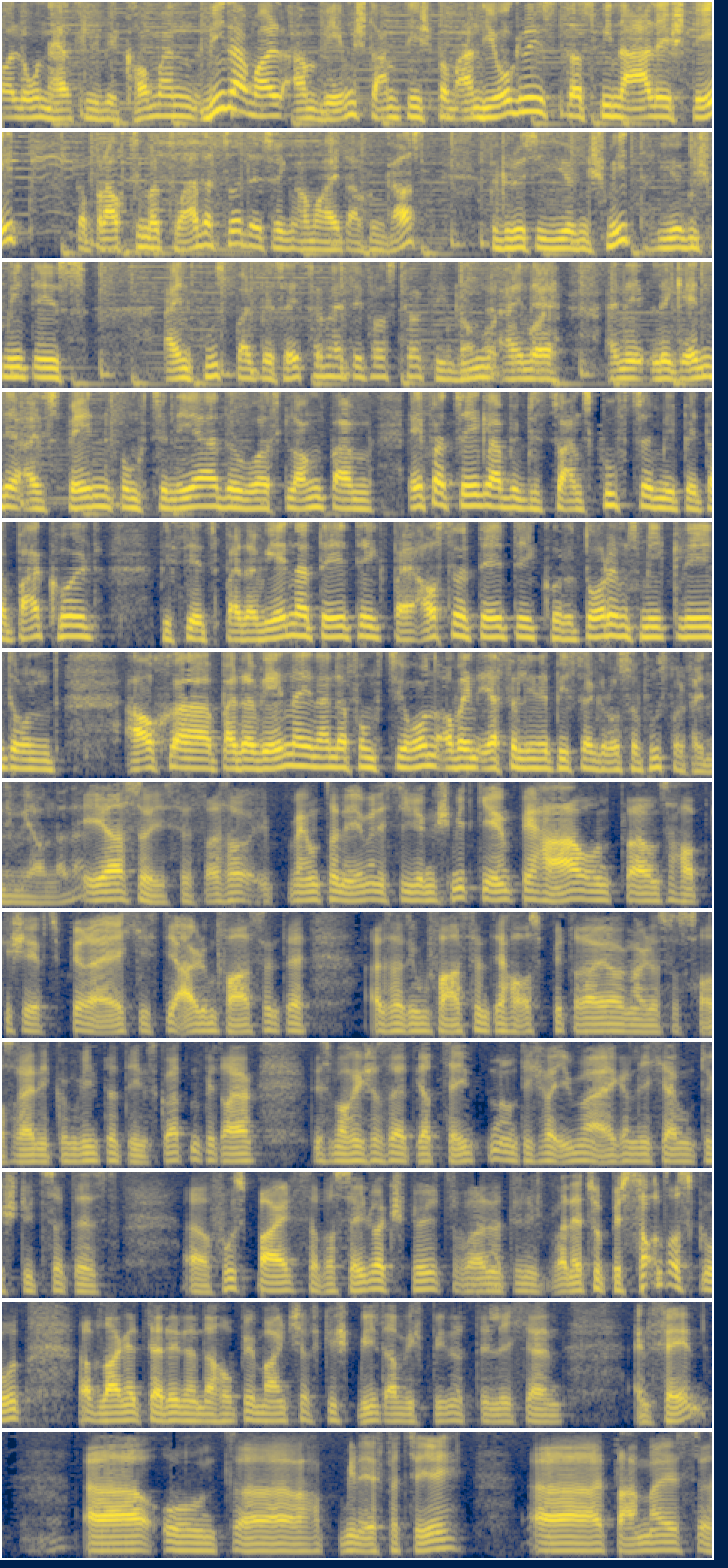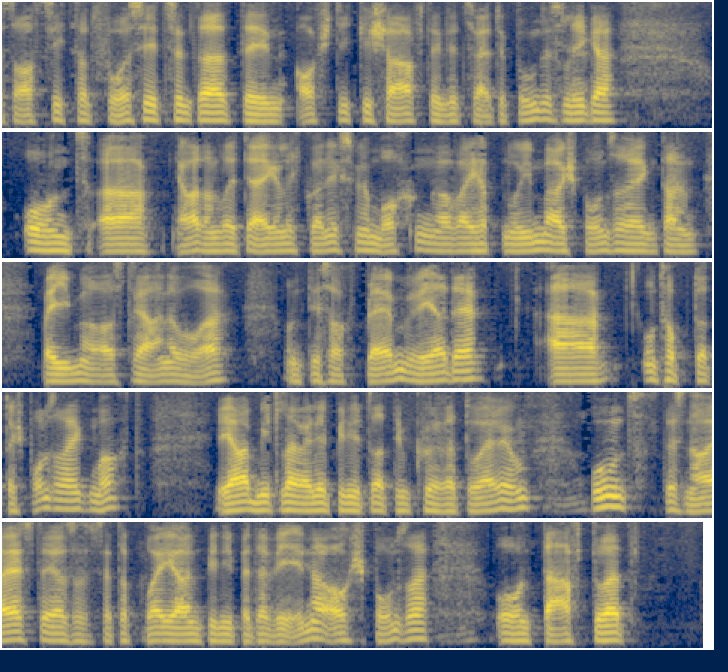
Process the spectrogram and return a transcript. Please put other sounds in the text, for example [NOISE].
Hallo und herzlich willkommen. Wieder mal am WM-Stammtisch beim Andi Ogris. Das Finale steht. Da braucht es immer zwei dazu, deswegen haben wir heute auch einen Gast. Ich begrüße Jürgen Schmidt. Jürgen Schmidt ist ein Fußballbesessener, hätte ich fast gesagt. In Wien eine, eine Legende als Fan, Funktionär. Du warst lang beim FAC, glaube ich, bis 2015 mit Peter Backholt. Bist jetzt bei der Vienna tätig, bei Austria tätig, Kuratoriumsmitglied und auch äh, bei der Vienna in einer Funktion, aber in erster Linie bist du ein großer Fußballfan im Jahr, oder? Ja, so ist es. Also mein Unternehmen ist die Jürgen Schmidt GmbH und äh, unser Hauptgeschäftsbereich ist die allumfassende also die umfassende Hausbetreuung, also Hausreinigung, Winterdienst, Gartenbetreuung. Das mache ich schon seit Jahrzehnten und ich war immer eigentlich ein Unterstützer des äh, Fußballs, aber selber gespielt, war natürlich war nicht so besonders gut, habe lange Zeit in einer Hobbymannschaft gespielt, aber ich bin natürlich ein, ein Fan und äh, habe mit dem FAC äh, damals als Aufsichtsratsvorsitzender den Aufstieg geschafft in die zweite Bundesliga. Und äh, ja, dann wollte ich eigentlich gar nichts mehr machen, aber ich habe nur immer als Sponsoring dann bei immer Austrianer war und das auch bleiben werde äh, und habe dort das Sponsoring gemacht. Ja, mittlerweile bin ich dort im Kuratorium und das Neueste, also seit ein paar Jahren bin ich bei der Vienna auch Sponsor und darf dort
